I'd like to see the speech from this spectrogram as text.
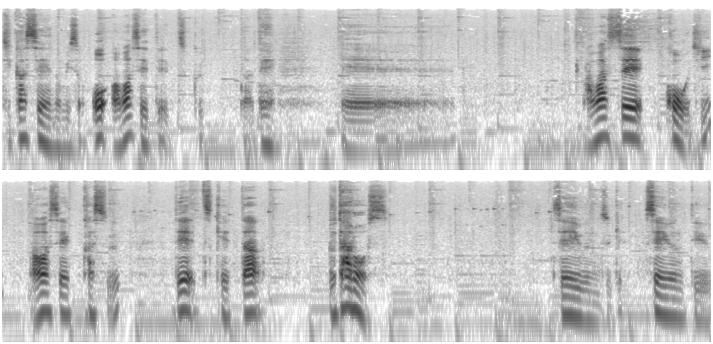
自家製の味噌を合わせて作ったで、えー、合わせ麹？合わせ粕？で漬けた豚ロース。星雲漬け。星雲っていう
